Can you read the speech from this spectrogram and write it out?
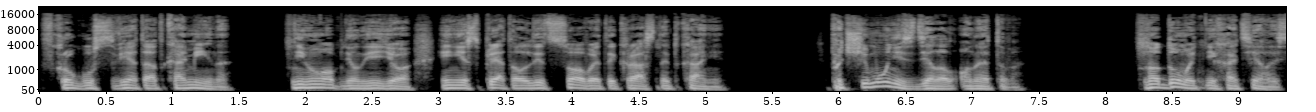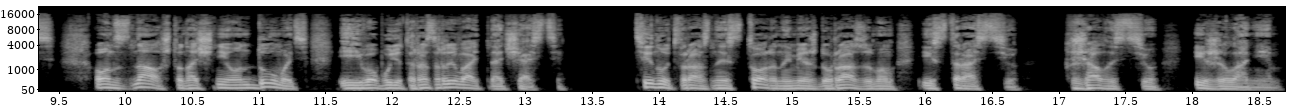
в кругу света от камина. Не обнял ее и не спрятал лицо в этой красной ткани. Почему не сделал он этого? Но думать не хотелось. Он знал, что начни он думать, и его будет разрывать на части. Тянуть в разные стороны между разумом и страстью, жалостью и желанием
